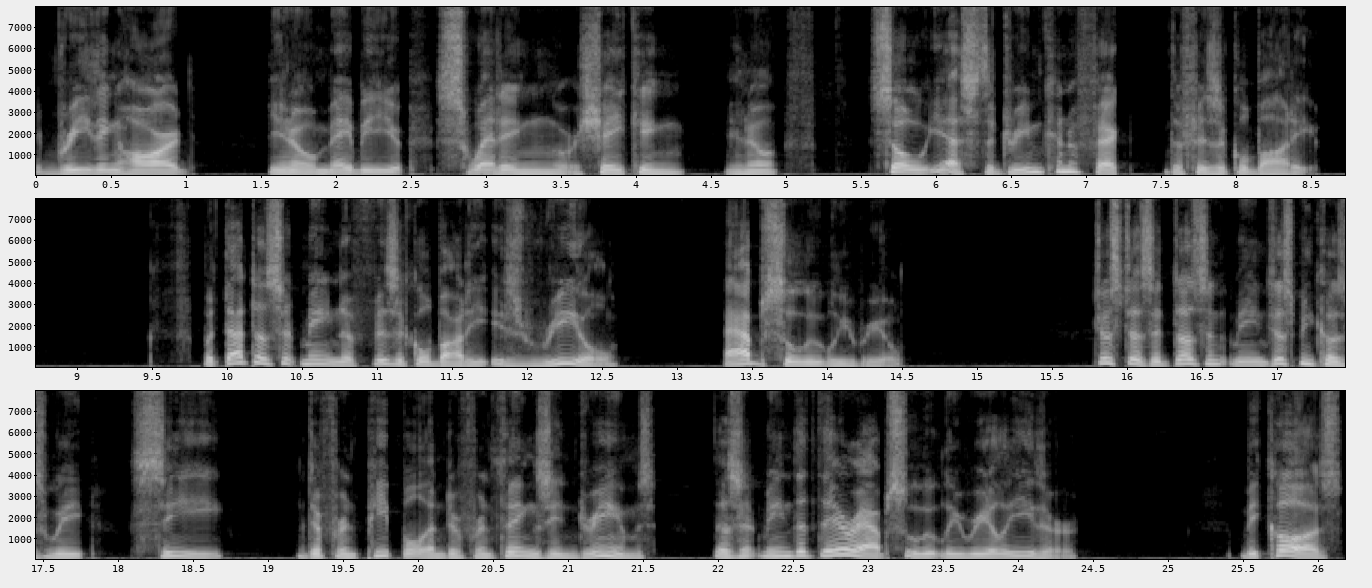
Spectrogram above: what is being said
You're breathing hard, you know, maybe you're sweating or shaking, you know. So, yes, the dream can affect the physical body. But that doesn't mean the physical body is real, absolutely real. Just as it doesn't mean just because we see different people and different things in dreams doesn't mean that they're absolutely real either because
